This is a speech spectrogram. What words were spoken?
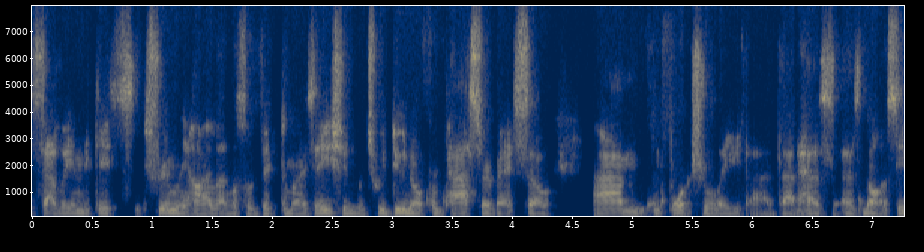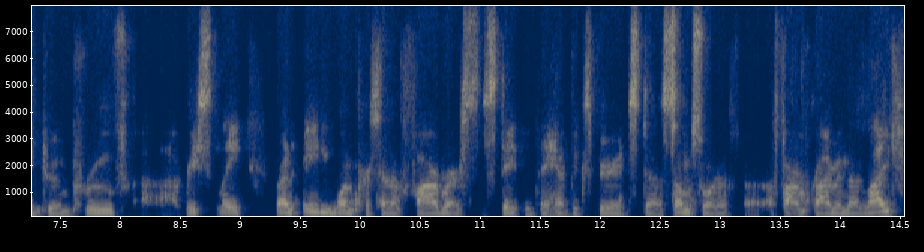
sadly indicates extremely high levels of victimization, which we do know from past surveys. So, um, unfortunately, uh, that has has not seemed to improve uh, recently. Around 81% of farmers state that they have experienced uh, some sort of uh, farm crime in their life.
